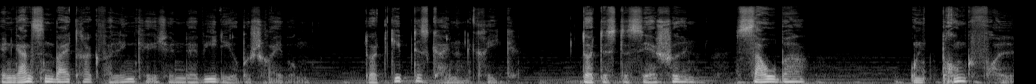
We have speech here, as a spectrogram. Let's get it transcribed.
Den ganzen Beitrag verlinke ich in der Videobeschreibung. Dort gibt es keinen Krieg. Dort ist es sehr schön, sauber und prunkvoll.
